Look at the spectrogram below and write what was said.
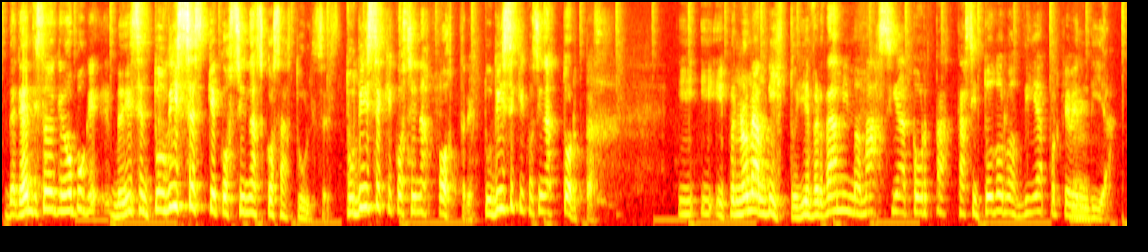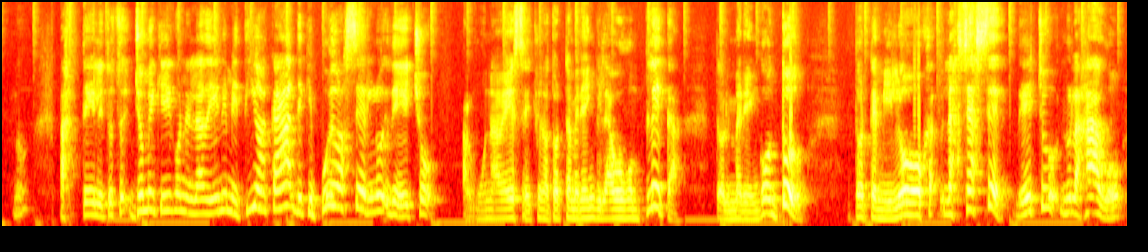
Estarían diciendo que no porque me dicen, tú dices que cocinas cosas dulces, tú dices que cocinas postres, tú dices que cocinas tortas. Y, y- y- pero no me han visto. Y es verdad, mi mamá hacía tortas casi todos los días porque Mm. vendía, ¿no? Pasteles. Entonces yo me quedé con el ADN metido acá de que puedo hacerlo. Y de hecho, alguna vez he hecho una torta merengue y la hago completa. Todo el merengón, todo. Torta de mil hojas, las sé hacer. De hecho, no las hago,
